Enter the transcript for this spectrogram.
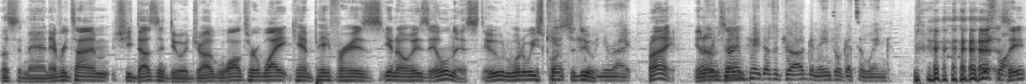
Listen, man, every time she doesn't do a drug, Walter White can't pay for his, you know, his illness, dude. What are we supposed to do? And you're right. Right. You know what I'm time saying? Tay does a drug, an angel gets a wing. See?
